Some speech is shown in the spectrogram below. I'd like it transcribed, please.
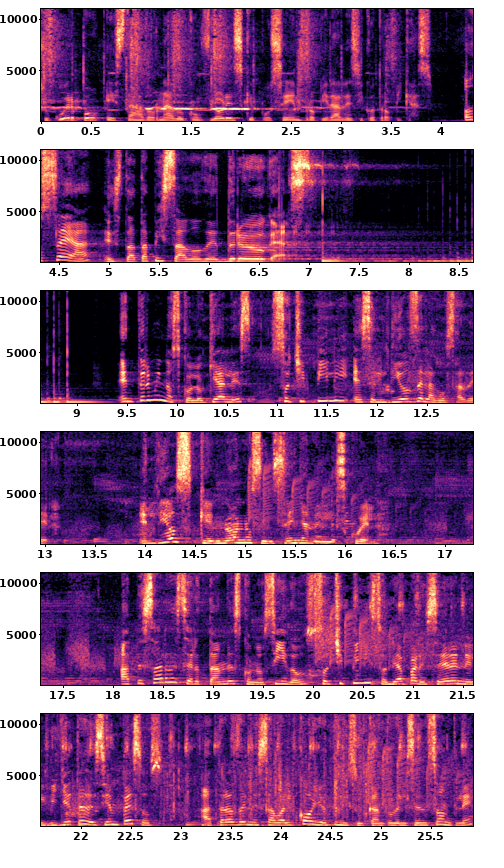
Su cuerpo está adornado con flores que poseen propiedades psicotrópicas. o sea, está tapizado de drogas. En términos coloquiales, Xochipilli es el dios de la gozadera, el dios que no nos enseñan en la escuela. A pesar de ser tan desconocido, Xochipilli solía aparecer en el billete de 100 pesos. Atrás de Nezahualcóyotl y su canto del cenzontle,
